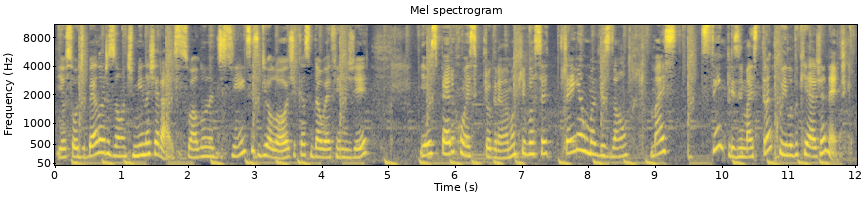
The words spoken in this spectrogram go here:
e eu sou de Belo Horizonte, Minas Gerais. Sou aluna de Ciências Biológicas da UFMG e eu espero com esse programa que você tenha uma visão mais simples e mais tranquila do que é a genética.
